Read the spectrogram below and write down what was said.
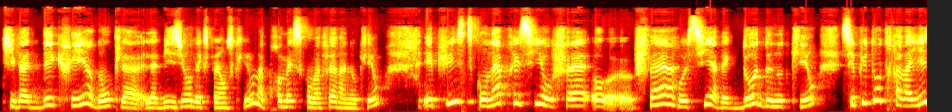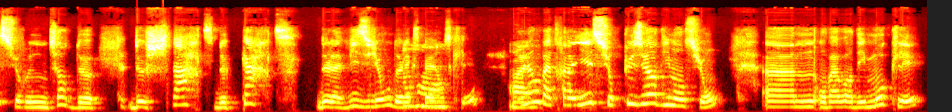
qui va décrire donc la, la vision d'expérience client, la promesse qu'on va faire à nos clients. Et puis, ce qu'on apprécie au fait, faire aussi avec d'autres de nos clients, c'est plutôt travailler sur une sorte de, de charte, de carte de la vision de l'expérience mhm. client. Là, on va travailler sur plusieurs dimensions. Euh, on va avoir des mots-clés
